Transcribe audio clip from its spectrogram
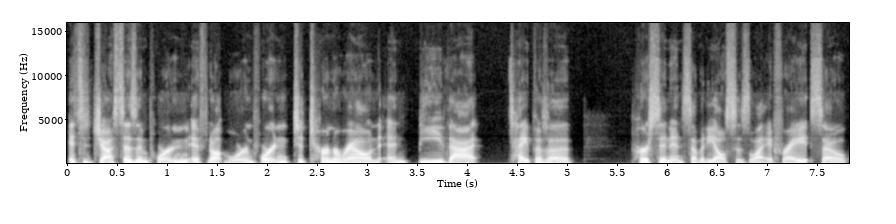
it's just as important, if not more important, to turn around and be that type of a person in somebody else's life, right? So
